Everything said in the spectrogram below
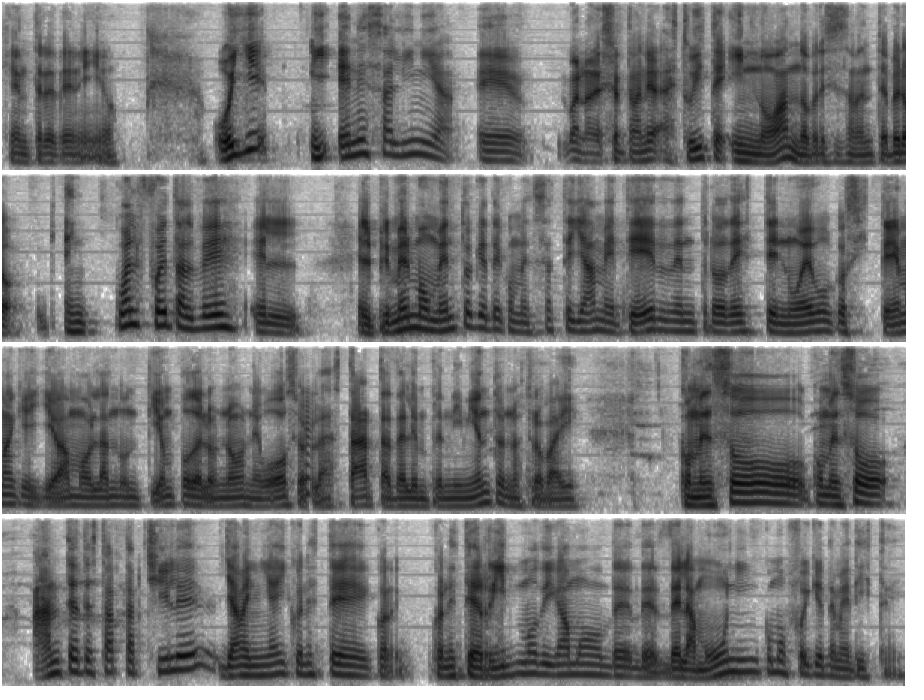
Qué entretenido. Oye, y en esa línea, eh, bueno, de cierta manera estuviste innovando precisamente, pero ¿en cuál fue tal vez el, el primer momento que te comenzaste ya a meter dentro de este nuevo ecosistema que llevamos hablando un tiempo de los nuevos negocios, las startups, del emprendimiento en nuestro país? ¿Comenzó, comenzó antes de Startup Chile? ¿Ya venía ahí con este, con, este ritmo, digamos, de, de, la Mooning? ¿Cómo fue que te metiste ahí?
